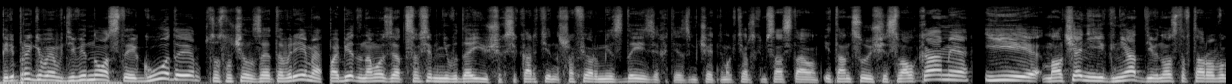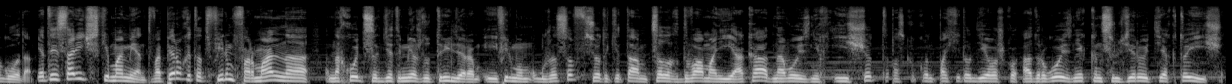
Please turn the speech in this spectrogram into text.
Перепрыгиваем в 90-е годы. Что случилось за это время? Победа, на мой взгляд, совсем не выдающихся картин «Шофер Мисс Дейзи», хотя замечательным актерским составом, и «Танцующий с волками», и «Молчание ягнят» 92 -го года. Это исторический момент. Во-первых, этот фильм формально находится где-то между триллером и фильмом ужасов. Все-таки там целых два маньяка. Одного из них ищут, поскольку он похитил девушку, а другой из них консультирует тех, кто ищет.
